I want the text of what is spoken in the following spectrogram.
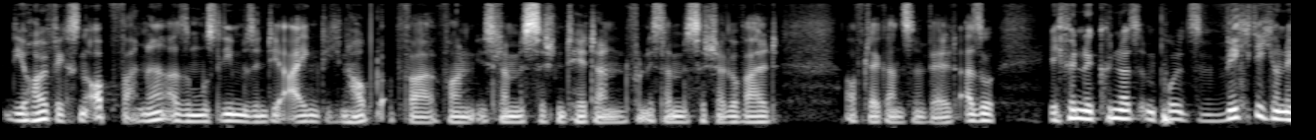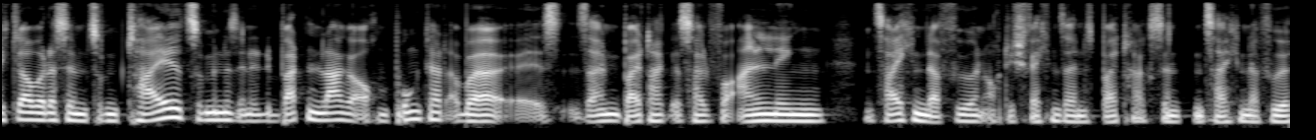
die häufigsten Opfer, ne? Also Muslime sind die eigentlichen Hauptopfer von islamistischen Tätern, von islamistischer Gewalt auf der ganzen Welt. Also ich finde Kühners Impuls wichtig und ich glaube, dass er zum Teil zumindest in der Debattenlage auch einen Punkt hat, aber es, sein Beitrag ist halt vor allen Dingen ein Zeichen dafür und auch die Schwächen seines Beitrags sind ein Zeichen dafür,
